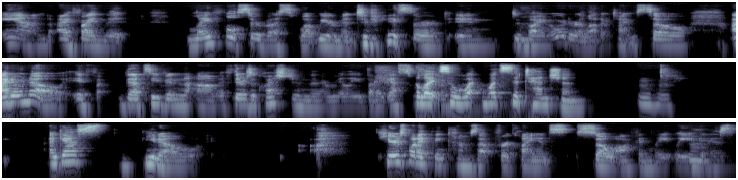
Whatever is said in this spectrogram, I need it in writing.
and i find that life will serve us what we are meant to be served in. Divine order a lot of times. So i don't know if that's even um, if there's a question there really but i guess but like so what what's the tension? Mm-hmm. i guess you know here's what I think comes up for clients so often lately mm. is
